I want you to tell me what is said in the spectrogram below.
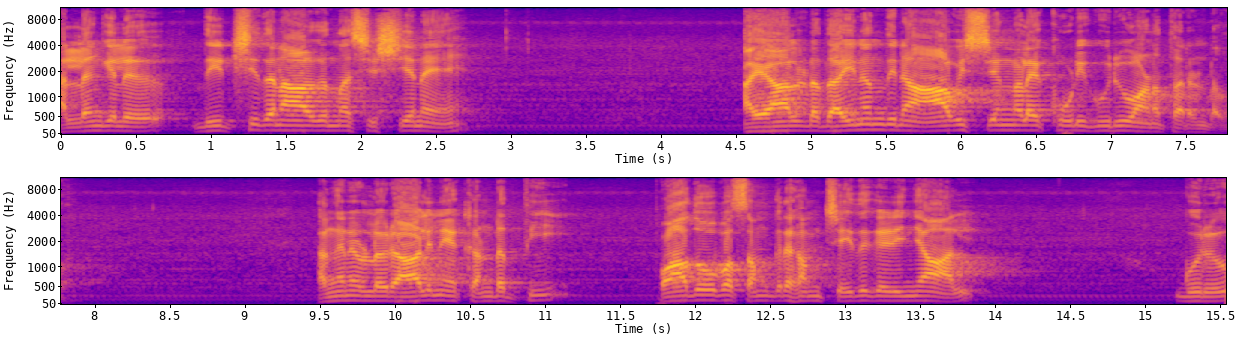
അല്ലെങ്കിൽ ദീക്ഷിതനാകുന്ന ശിഷ്യനെ അയാളുടെ ദൈനംദിന ആവശ്യങ്ങളെ കൂടി ഗുരുവാണ് തരേണ്ടത്. അങ്ങനെയുള്ള ഒരാളിനെ കണ്ടെത്തി പാദോപസംഗ്രഹം ചെയ്തു കഴിഞ്ഞാൽ ഗുരു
